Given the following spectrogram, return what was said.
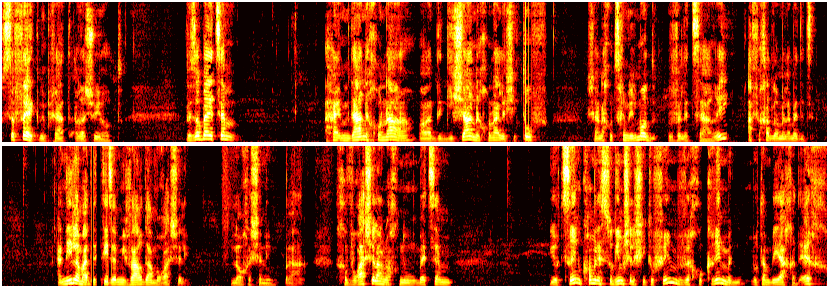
ספק מבחינת הרשויות. וזו בעצם העמדה הנכונה, או הגישה הנכונה לשיתוף שאנחנו צריכים ללמוד, ולצערי, אף אחד לא מלמד את זה. אני למדתי את זה מוורדה המורה שלי, לאורך השנים. בחבורה שלנו אנחנו בעצם יוצרים כל מיני סוגים של שיתופים וחוקרים אותם ביחד. איך,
